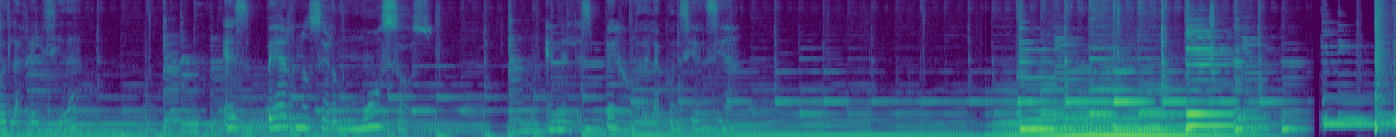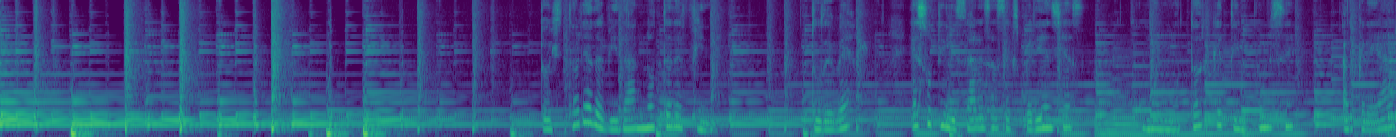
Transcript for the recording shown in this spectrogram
pues la felicidad es vernos hermosos en el espejo de la conciencia. Tu historia de vida no te define. Tu deber es utilizar esas experiencias como el motor que te impulse a crear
